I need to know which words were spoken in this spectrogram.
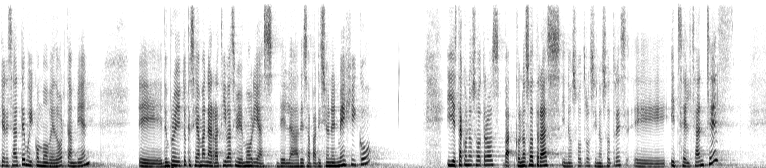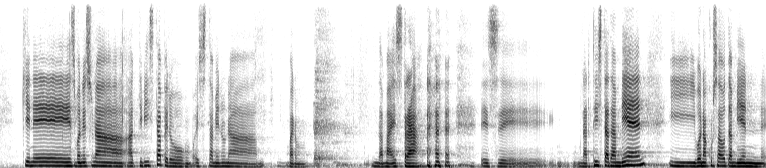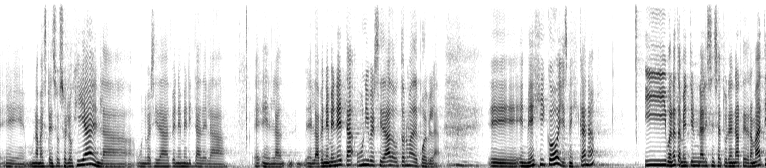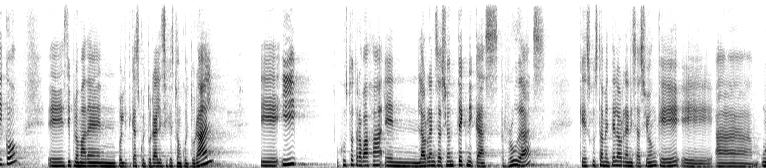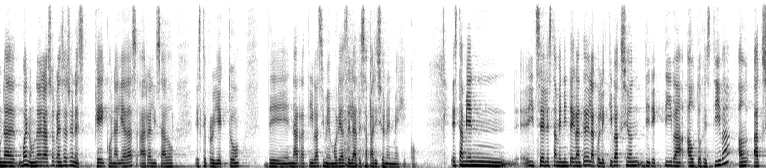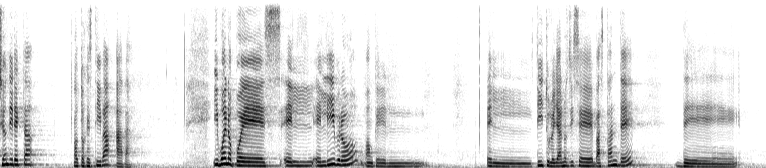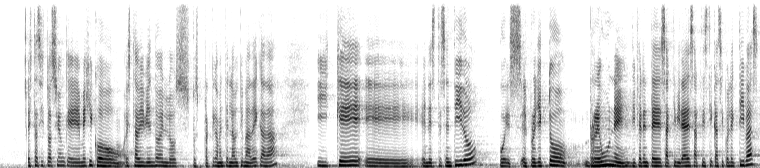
interesante, muy conmovedor también, eh, de un proyecto que se llama Narrativas y Memorias de la Desaparición en México. Y está con nosotros, con nosotras y nosotros y nosotres, eh, Itzel Sánchez, quien es, bueno, es una activista, pero es también una, bueno, una maestra, es eh, una artista también y bueno, ha cursado también eh, una maestría en sociología en la Universidad Benemérita de la, eh, en la, en la Universidad Autónoma de Puebla, en México, y es mexicana. Y bueno, también tiene una licenciatura en arte dramático, es diplomada en políticas culturales y gestión cultural eh, y justo trabaja en la organización Técnicas Rudas, que es justamente la organización que, eh, una, bueno, una de las organizaciones que con aliadas ha realizado este proyecto de narrativas y memorias de la desaparición en México. Es también, Itzel es también integrante de la colectiva Acción Directiva Autogestiva, Acción Directa Autogestiva ADA. Y bueno, pues el, libro, aunque el, el título ya nos dice bastante de esta situación que México está viviendo en los, pues prácticamente en la última década, y que eh, en este sentido, pues el proyecto reúne diferentes actividades artísticas y colectivas,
